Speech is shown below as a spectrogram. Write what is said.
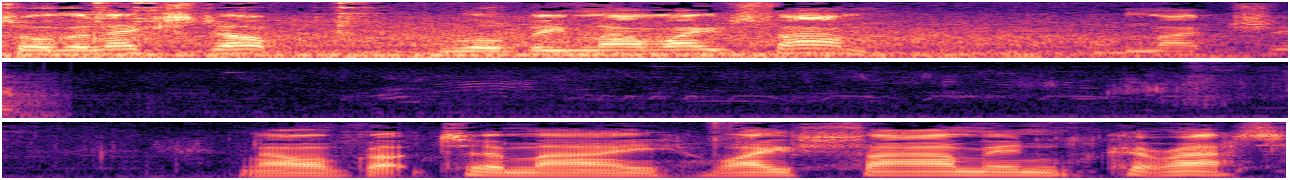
So the next stop will be my wife's farm on my trip. Now I've got to my wife's farm in Korat.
